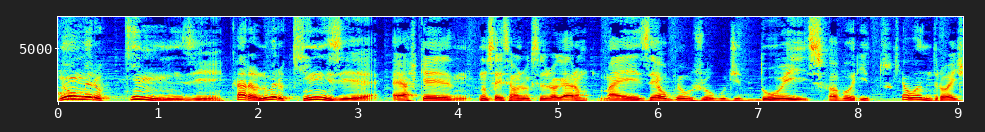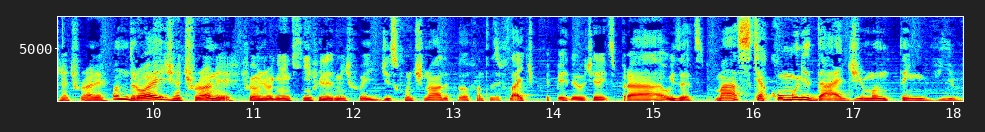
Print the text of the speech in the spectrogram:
Número 15. Cara, o número 15, é, acho que. Não sei se é um jogo que vocês jogaram, mas é o meu jogo de dois favorito, que é o Android Netrunner. Android Netrunner foi um joguinho que infelizmente foi descontinuado pela Fantasy Flight, porque perdeu os direitos pra Wizards, mas que a comunidade mantém vivo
